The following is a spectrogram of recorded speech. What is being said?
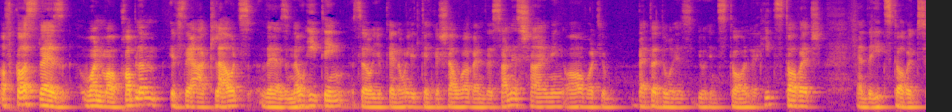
Of course there's one more problem. If there are clouds there's no heating so you can only take a shower when the sun is shining or what you better do is you install a heat storage and the heat storage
